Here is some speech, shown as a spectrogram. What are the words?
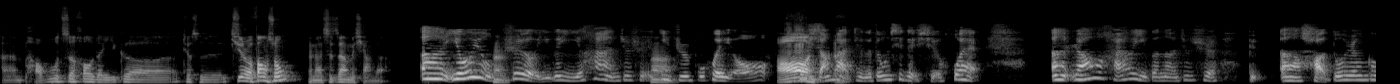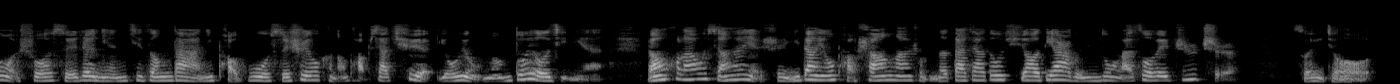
嗯，跑步之后的一个就是肌肉放松，本来是这么想的。嗯，游泳是有一个遗憾，就是一直不会游，想把这个东西给学会。嗯，然后还有一个呢，就是，比嗯，好多人跟我说，随着年纪增大，你跑步随时有可能跑不下去，游泳能多游几年。然后后来我想想也是，一旦有跑伤啊什么的，大家都需要第二个运动来作为支持，所以就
